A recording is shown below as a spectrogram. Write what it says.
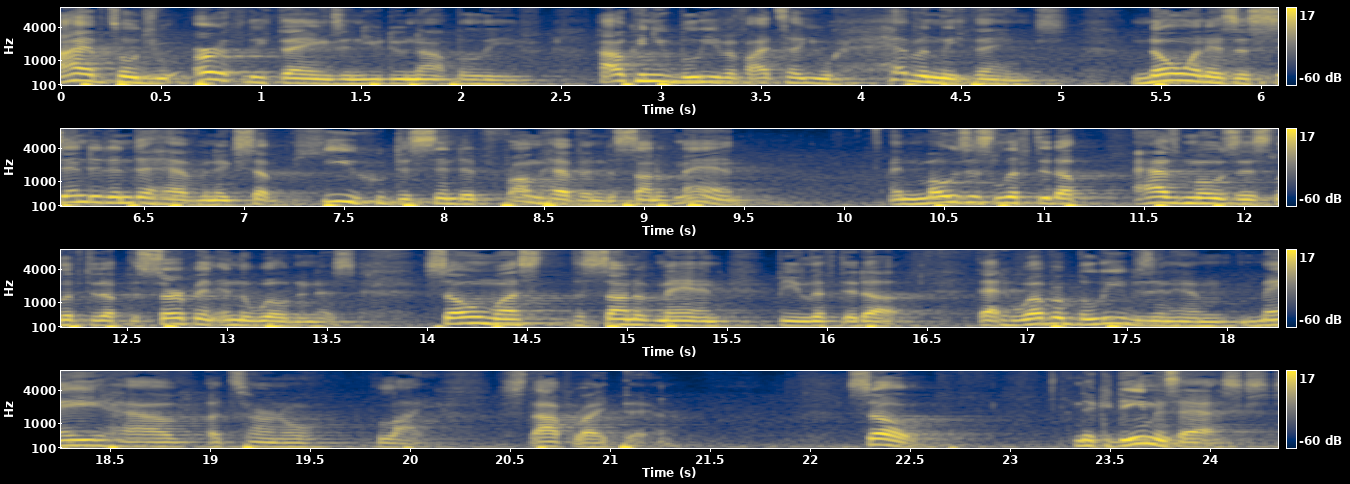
I have told you earthly things, and you do not believe. How can you believe if I tell you heavenly things? No one has ascended into heaven except he who descended from heaven, the Son of Man. And Moses lifted up, as Moses lifted up the serpent in the wilderness, so must the Son of Man be lifted up that whoever believes in him may have eternal life. Stop right there. So, Nicodemus asks,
